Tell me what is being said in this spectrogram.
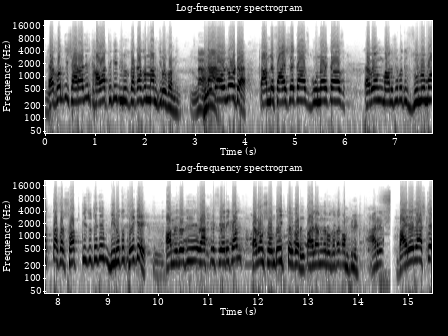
এখন কি সারাদিন খাওয়া থেকে বিরত থাকার জন্য নাম কি রোজা নেই না। এটা হইল ওটা। আপনি ফায়সা কাজ গুনার কাজ এবং মানুষের প্রতি জুলুম অত্যাচার সবকিছু থেকে বিরত থেকে আপনি যদি রাত্রে সেয়ারি খান এবং সন্ধ্যা ইফতার করেন তাহলে আপনার রোজাটা কমপ্লিট আরে বাইরের রাষ্ট্রে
